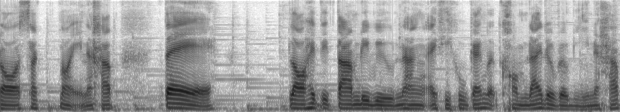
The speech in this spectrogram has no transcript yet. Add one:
รอสักหน่อยนะครับ แต่รอให้ติดตามรีวิวนาง itcoolgang.com ได้เร็วๆนี้นะครับ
